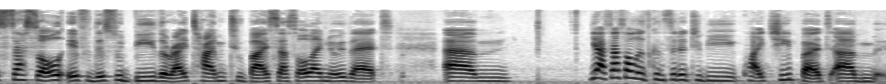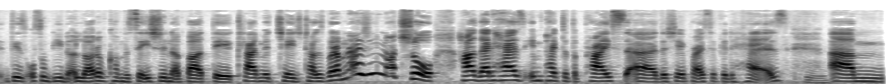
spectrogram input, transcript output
Sasol if this would be the right time to buy Sasol. I know that. Um, yeah, Sasol is considered to be quite cheap, but um, there's also been a lot of conversation about their climate change targets. But I'm actually not sure how that has impacted the price, uh, the share price, if it has. Um,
